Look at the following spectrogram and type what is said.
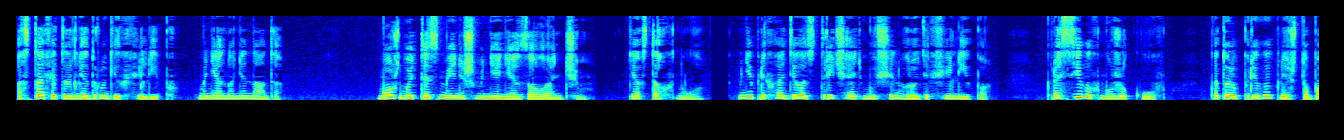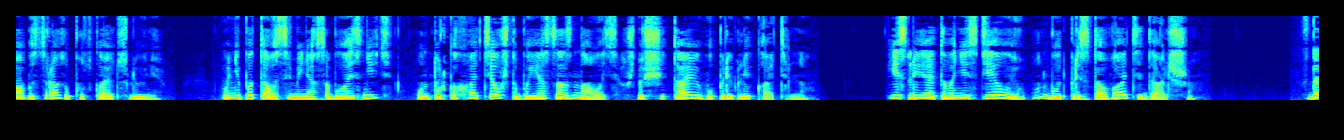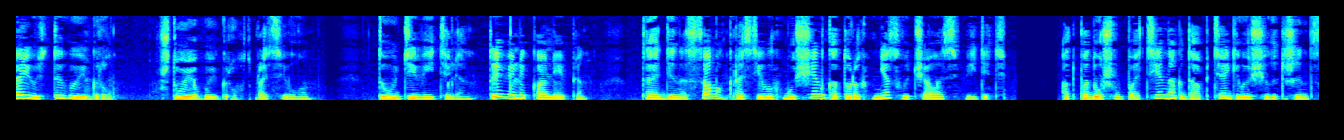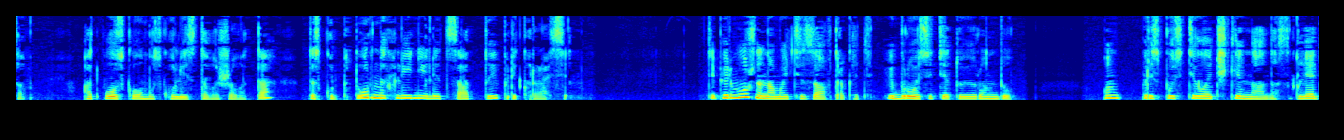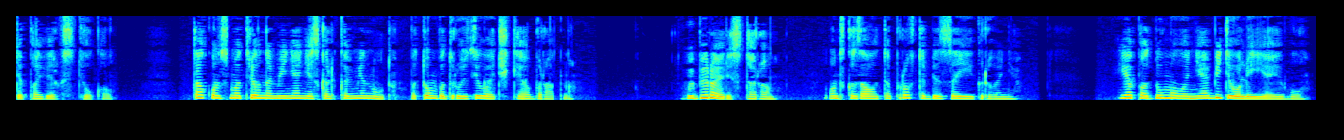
«Оставь это для других, Филипп. Мне оно не надо». «Может быть, ты сменишь мнение за ланчем». Я вздохнула. Мне приходилось встречать мужчин вроде Филиппа, красивых мужиков, которые привыкли, что бабы сразу пускают слюни. Он не пытался меня соблазнить, он только хотел, чтобы я созналась, что считаю его привлекательным. Если я этого не сделаю, он будет приставать и дальше. «Сдаюсь, ты выиграл». «Что я выиграл?» – спросил он. «Ты удивителен, ты великолепен. Ты один из самых красивых мужчин, которых мне случалось видеть. От подошв ботинок до обтягивающих джинсов, от плоского мускулистого живота до скульптурных линий лица ты прекрасен. Теперь можно нам идти завтракать и бросить эту ерунду?» Он приспустил очки на нос, глядя поверх стекол. Так он смотрел на меня несколько минут, потом водрузил очки обратно. «Выбирай ресторан», — он сказал это просто без заигрывания. Я подумала, не обидела ли я его.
